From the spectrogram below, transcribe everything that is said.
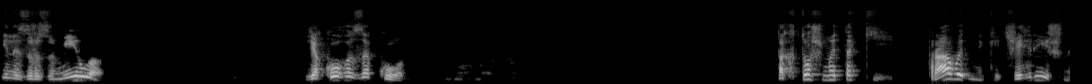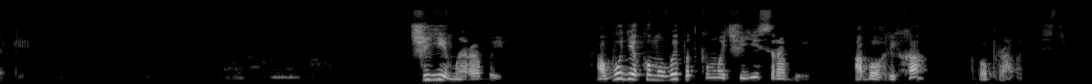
і незрозуміло якого закону. Так хто ж ми такі? Праведники чи грішники? Чиї ми раби? А в будь-якому випадку ми чиїсь раби або гріха, або праведності.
